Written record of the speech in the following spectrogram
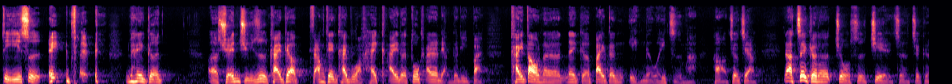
第一次，哎，那个呃选举日开票当天开不完，还开了多开了两个礼拜，开到呢那个拜登赢了为止嘛。好，就这样。那这个呢，就是借着这个。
